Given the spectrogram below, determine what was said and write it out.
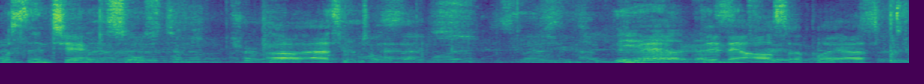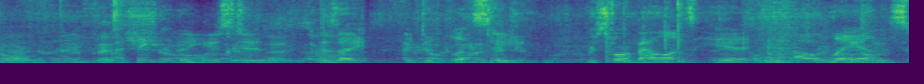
What's the enchantment? Soul's Tenant. Sure. Uh, Aspertol. Yeah, they, that's didn't they also play Aspertol? I think that they used to, because I, I don't, let's see, Restore Balance hit lands,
